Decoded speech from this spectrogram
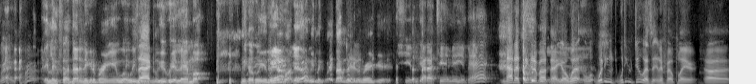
right, bro. They look for another nigga to bring in. Well, we Exactly. we we let him up. we let Yeah, him yeah. Listen, we look for another nigga to bring in. Shit, we got our 10 million back. Now that thinking about that, yo, what, what what do you what do you do as an NFL player? Uh,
